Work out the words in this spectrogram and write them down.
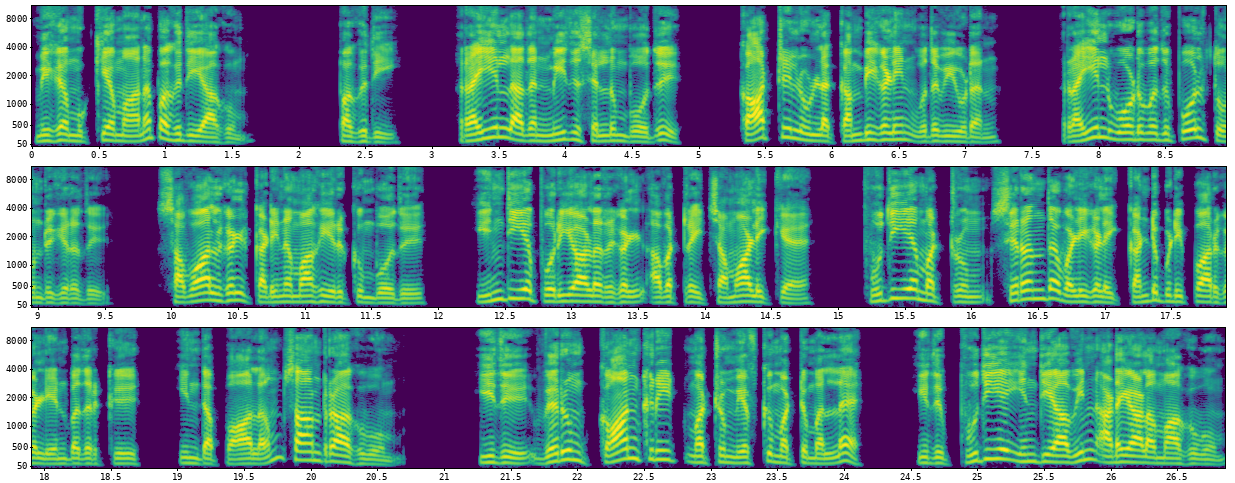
மிக முக்கியமான பகுதியாகும். பகுதி. ரயில் அதன் மீது செல்லும்போது காற்றில் உள்ள கம்பிகளின் உதவியுடன் ரயில் ஓடுவது போல் தோன்றுகிறது. சவால்கள் கடினமாக இருக்கும்போது இந்திய பொறியாளர்கள் அவற்றைச் சமாளிக்க புதிய மற்றும் சிறந்த வழிகளை கண்டுபிடிப்பார்கள் என்பதற்கு இந்த பாலம் சான்றாகுவோம். இது வெறும் கான்கிரீட் மற்றும் எஃப்கு மட்டுமல்ல இது புதிய இந்தியாவின் அடையாளமாகவும்.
